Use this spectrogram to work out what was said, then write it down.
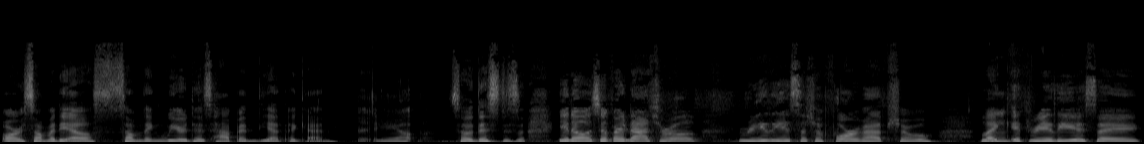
or somebody else something weird has happened yet again. Yep. so this is you know supernatural really is such a format show. Like mm. it really is a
